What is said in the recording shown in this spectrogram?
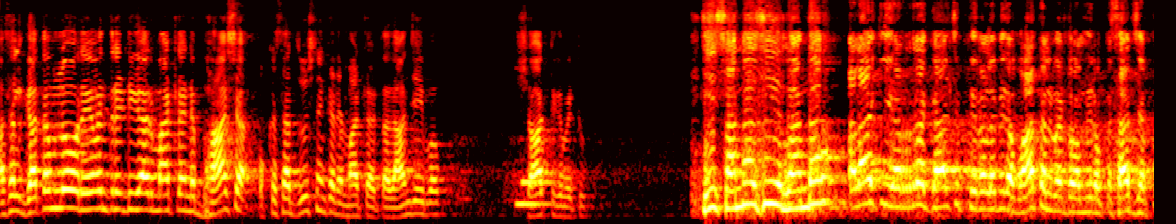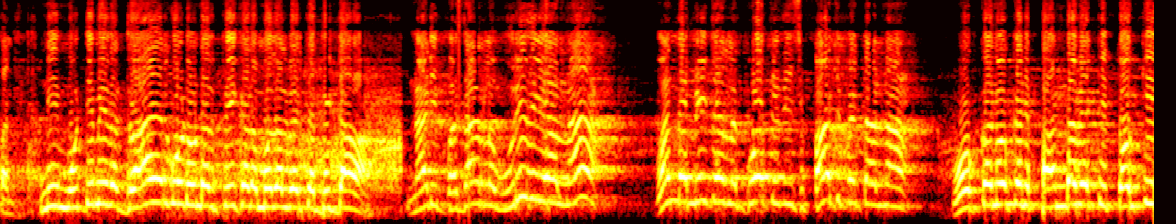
అసలు గతంలో రేవంత్ రెడ్డి గారు మాట్లాడిన భాష ఒక్కసారి చూసినాక నేను మాట్లాడతా చేయి బాబు షార్ట్గా పెట్టు. ఈ సన్నాసి రండా అలాగే ఎర్ర గాల్చి తిరల మీద వాతలు పెడతాం మీరు ఒక్కసారి చెప్పండి. నీ ముడ్డి మీద డ్రాయర్ కూడా ఉండదు పీకడం మొదలు పెడితే బిడ్డ. నడి బజార్లో ఉరి తీయాలనా? వంద మీటర్ల గోతి తీసి పాతి పెట్టాలనా? ఒక్కనొక్కని పండబెట్టి తొక్కి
